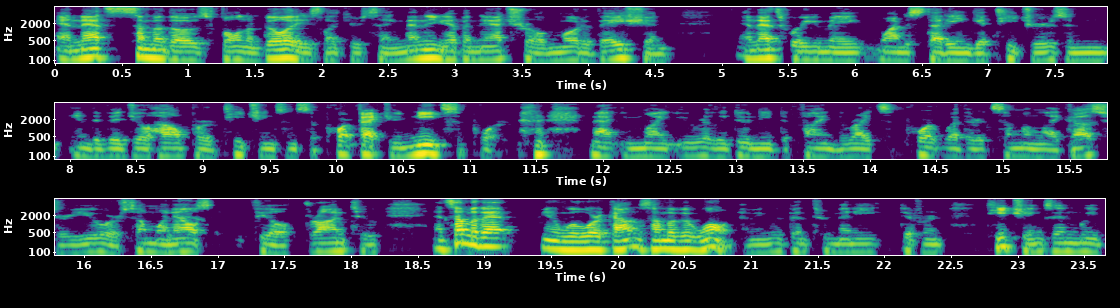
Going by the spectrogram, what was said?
and that's some of those vulnerabilities like you're saying then you have a natural motivation and that's where you may want to study and get teachers and individual help or teachings and support. In fact you need support. Not you might you really do need to find the right support whether it's someone like us or you or someone else that you feel drawn to. And some of that you know will work out and some of it won't. I mean we've been through many different teachings and we've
